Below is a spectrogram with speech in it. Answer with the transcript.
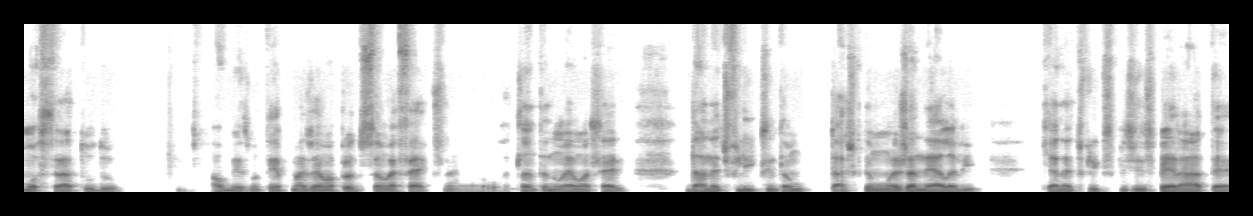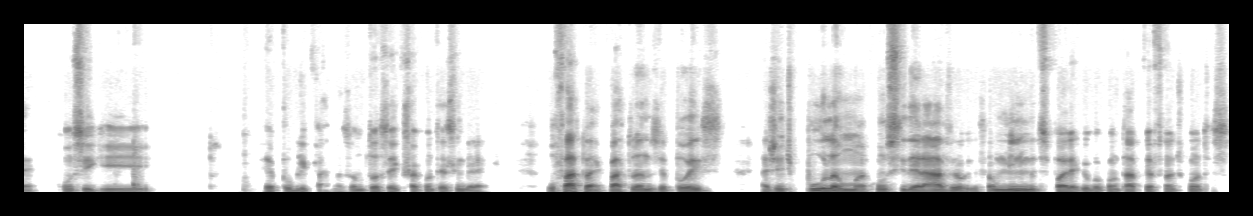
mostrar tudo ao mesmo tempo, mas é uma produção FX, né? O Atlanta não é uma série da Netflix, então acho que tem uma janela ali que a Netflix precisa esperar até conseguir republicar. Mas vamos torcer que isso aconteça em breve. O fato é, quatro anos depois, a gente pula uma considerável, isso é o mínimo de spoiler que eu vou contar, porque afinal de contas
